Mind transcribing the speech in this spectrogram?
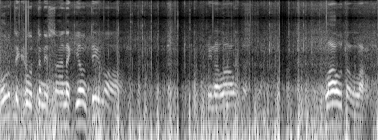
Hurtikruuttenissa ainakin on tilaa siinä lautassa, lautalla.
